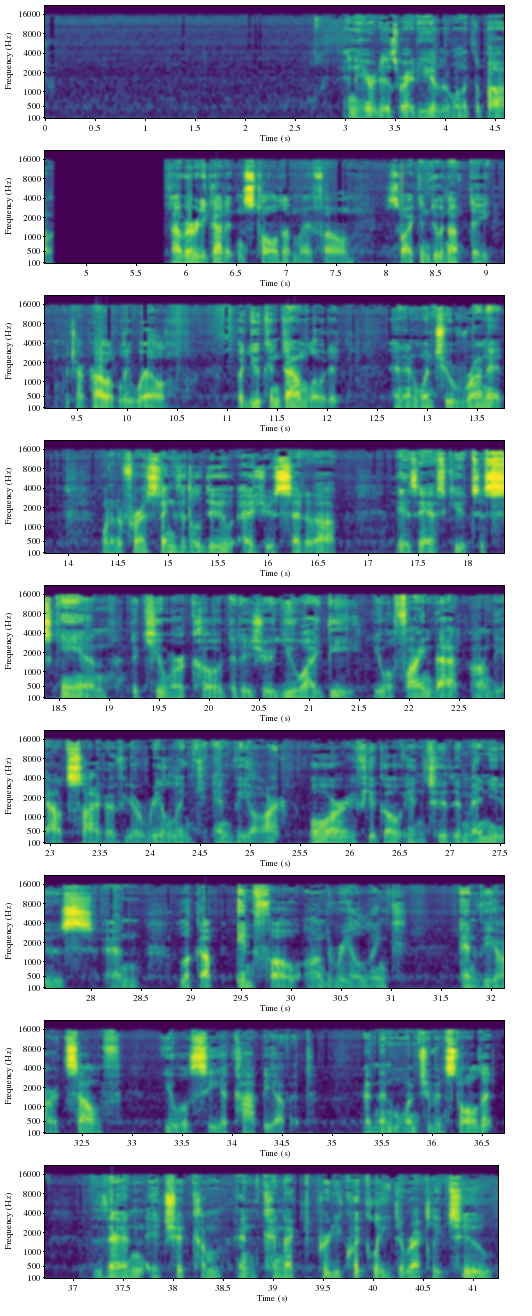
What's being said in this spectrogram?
And here it is right here, the one at the bottom. I've already got it installed on my phone, so I can do an update, which I probably will. But you can download it, and then once you run it, one of the first things it'll do as you set it up is ask you to scan the QR code that is your UID. You will find that on the outside of your Reolink NVR. Or if you go into the menus and look up info on the Reolink NVR itself, you will see a copy of it. And then once you've installed it, then it should come and connect pretty quickly directly to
